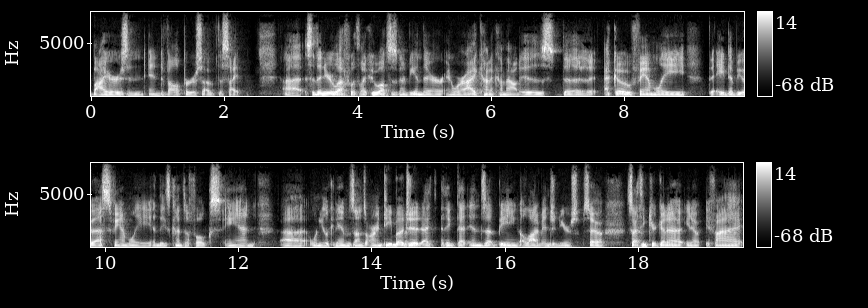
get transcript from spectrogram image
buyers and, and developers of the site. Uh, so then you're left with like who else is going to be in there, and where I kind of come out is the Echo family, the AWS family, and these kinds of folks. And uh, when you look at Amazon's R and D budget, I, I, think that ends up being a lot of engineers. So so I think you're gonna you know if I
